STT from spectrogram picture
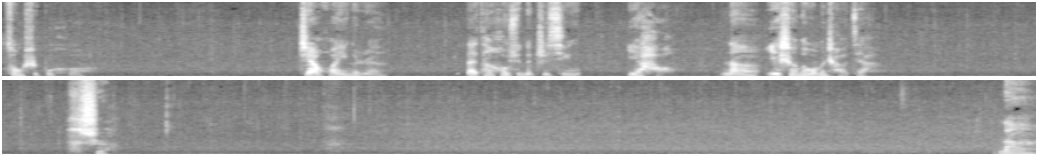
总是不和，这样换一个人来谈后续的执行也好，那也省得我们吵架。是啊，那。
